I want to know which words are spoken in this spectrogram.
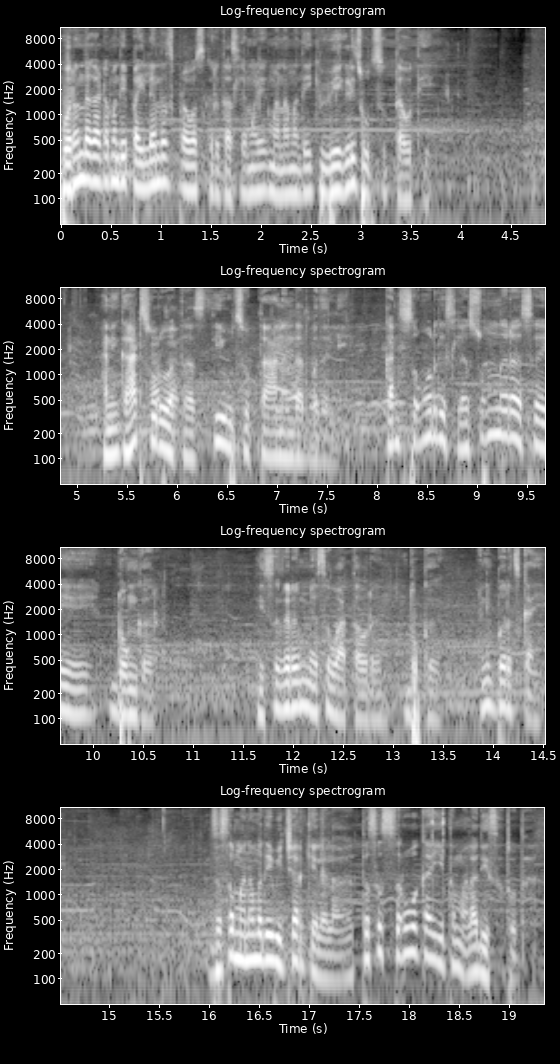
वरंदा घाटामध्ये पहिल्यांदाच प्रवास करत असल्यामुळे मनामध्ये एक वेगळीच उत्सुकता होती. आणि घाट सुरू होताच ती उत्सुकता आनंदात बदलली. कारण समोर दिसलं सुंदर असं हे डोंगर. निसर्गरम्य असं वातावरण धुकं आणि बरंच काही. जसं मनामध्ये विचार केलेला तसं सर्व काही इथं मला दिसत होतं.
